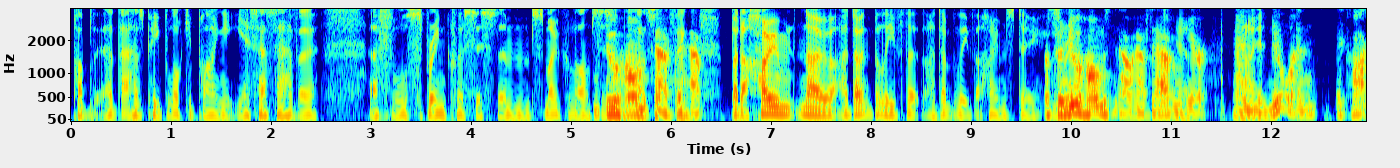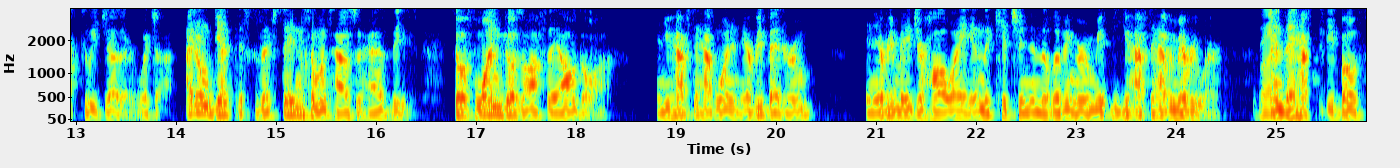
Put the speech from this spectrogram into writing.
public uh, that has people occupying it, yes, has to have a, a full sprinkler system, smoke alarm system, New homes sort have of to have. But a home, no, I don't believe that. I don't believe that homes do. So You're- new homes now have to have them Yeah. here, and the new ones they talk to each other, which I- I don't get this because I've stayed in someone's house who has these. So if one goes off, they all go off, and you have to have one in every bedroom, in every major hallway, in the kitchen, in the living room. You, you have to have them everywhere, Right. and they have to be both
